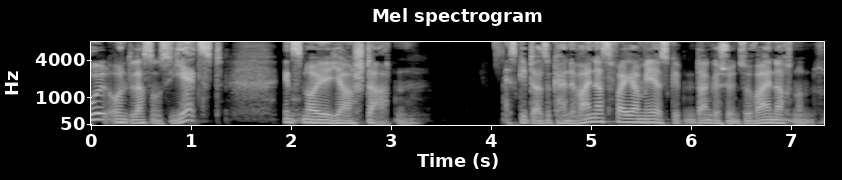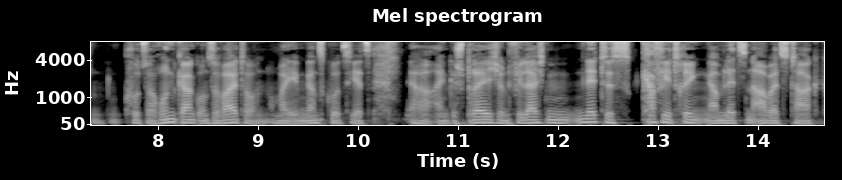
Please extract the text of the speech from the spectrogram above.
cool und lass uns jetzt ins neue Jahr starten. Es gibt also keine Weihnachtsfeier mehr, es gibt ein Dankeschön zu Weihnachten und ein kurzer Rundgang und so weiter und nochmal eben ganz kurz jetzt äh, ein Gespräch und vielleicht ein nettes Kaffee trinken am letzten Arbeitstag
